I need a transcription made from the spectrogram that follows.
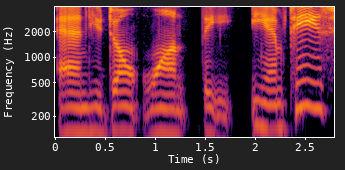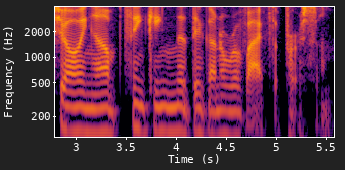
and you don't want the EMTs showing up thinking that they're going to revive the person.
